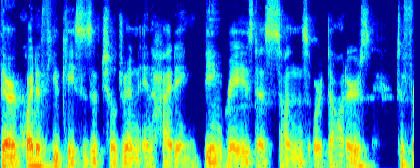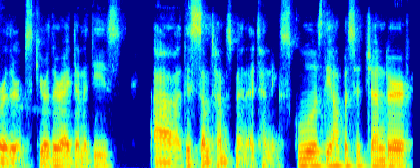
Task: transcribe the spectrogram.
there are quite a few cases of children in hiding being raised as sons or daughters to further obscure their identities. Uh, this sometimes meant attending school as the opposite gender,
